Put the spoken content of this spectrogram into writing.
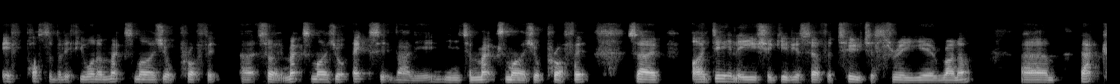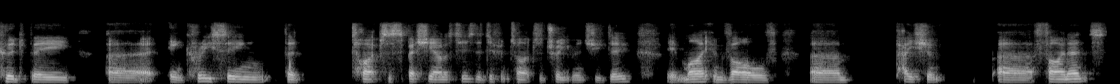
if possible, if you want to maximize your profit, uh, sorry, maximize your exit value, you need to maximize your profit. So ideally, you should give yourself a two to three year run up. Um, that could be uh, increasing the types of specialities, the different types of treatments you do. It might involve um, patient uh, finance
